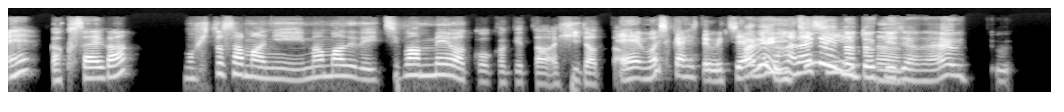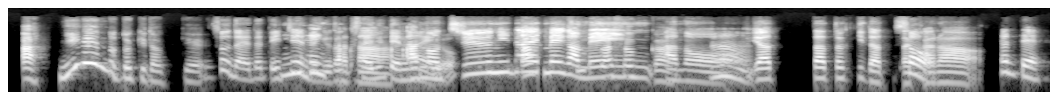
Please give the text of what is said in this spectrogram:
え？学祭が？もう人様に今までで一番迷惑をかけた日だった。えもしかして打ちあれ、1上げの話年の時じゃない、ううあ、2年の時だっけ？そうだよ。だって1 1年の時学祭出てないよ。あの、12代目がメイン、あの、うんやった時だったから、だって、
